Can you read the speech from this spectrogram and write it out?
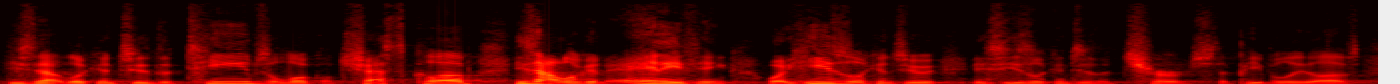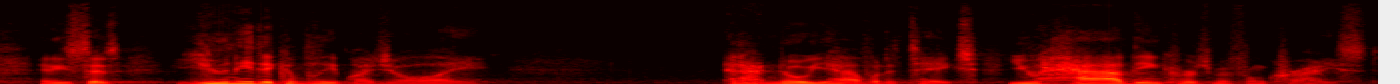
He's not looking to the teams, the local chess club. He's not looking to anything. What he's looking to is he's looking to the church, the people he loves. And he says, You need to complete my joy. And I know you have what it takes. You have the encouragement from Christ.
